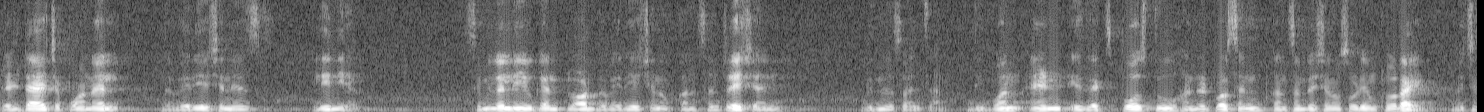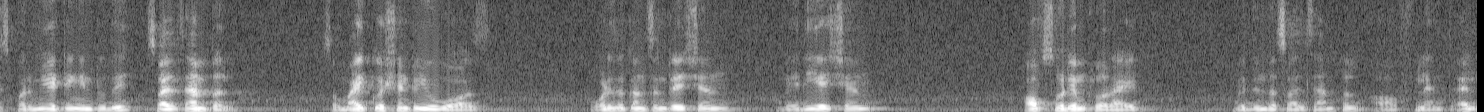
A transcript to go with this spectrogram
Delta H upon L, the variation is linear. Similarly, you can plot the variation of concentration within the soil sample. The one end is exposed to 100 percent concentration of sodium chloride which is permeating into the soil sample. So, my question to you was what is the concentration variation of sodium chloride within the soil sample of length L?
